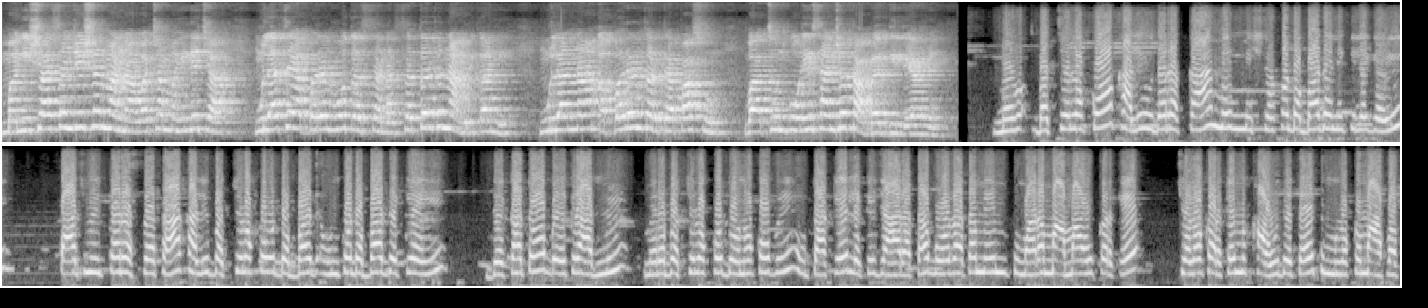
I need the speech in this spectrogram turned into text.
मनीषा संजय शर्मा नावाच्या महिलेच्या मुलाचे अपहरण होत असताना सतर्क नागरिकांनी मुलांना अपहरणकर्त्यापासून वाचून पोलिसांच्या ताब्यात दिले आहे. मैं बच्चे लोग को खाली उधर रखा मैं मिस्टर को डब्बा देने के लिए गई। पाँच मिनट का रास्ता था। खाली बच्चे लोग को डब्बा उनको डब्बा दे के आई। देखा तो एक आदमी मेरे बच्चे लोग को दोनों को भी उठा के लेके जा रहा था। बोल रहा था मैं तुम्हारा मामा हूँ करके चलो करके मैं खाऊ देता है, तुम लोग को माँ बाप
